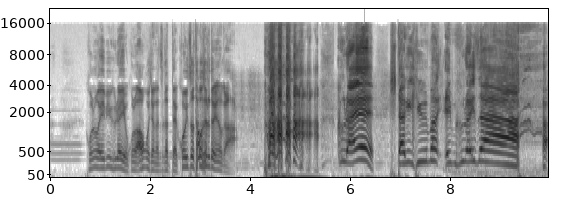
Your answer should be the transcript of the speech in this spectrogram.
このエビフライをこのアホちゃんが使ったらこいつを倒せるというのか。くらえ下着ヒューマンエビフライザー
